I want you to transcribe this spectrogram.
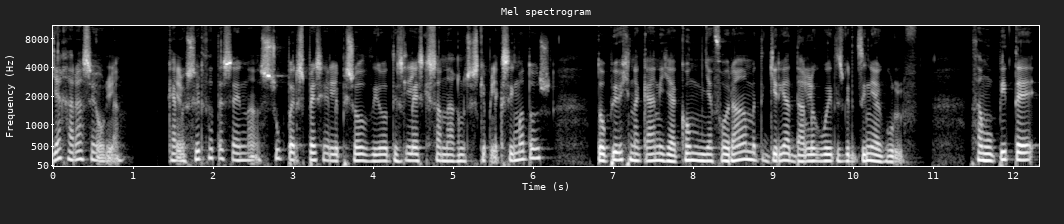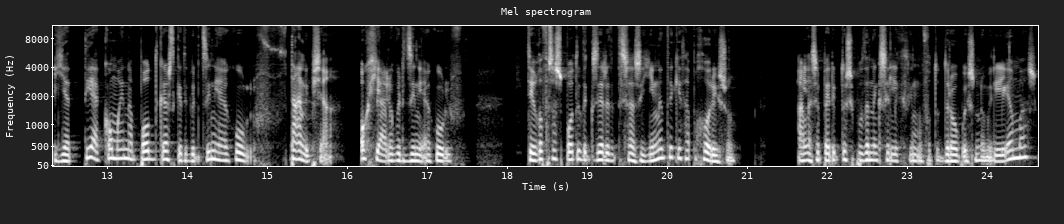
Γεια χαρά σε όλα. Καλώς ήρθατε σε ένα super special επεισόδιο της Λέσχης Ανάγνωσης και Πλεξίματος, το οποίο έχει να κάνει για ακόμη μια φορά με την κυρία Dalloway της Virginia Woolf. Θα μου πείτε γιατί ακόμα ένα podcast για την Virginia Woolf; Φτάνει πια. Όχι άλλο Virginia Woolf. Και εγώ θα σας πω ότι δεν ξέρετε τι σας γίνεται και θα αποχωρήσω. Αλλά σε περίπτωση που δεν εξελιχθεί με αυτόν τον τρόπο η συνομιλία μας,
